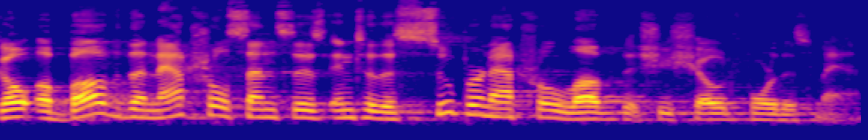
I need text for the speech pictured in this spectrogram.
go above the natural senses into the supernatural love that she showed for this man.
